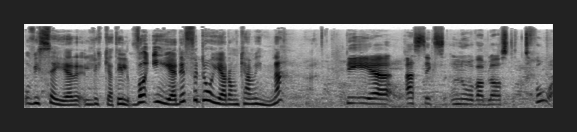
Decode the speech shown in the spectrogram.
Och vi säger lycka till. Vad är det för doja de kan vinna? Det är Asics Nova Blast 2.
